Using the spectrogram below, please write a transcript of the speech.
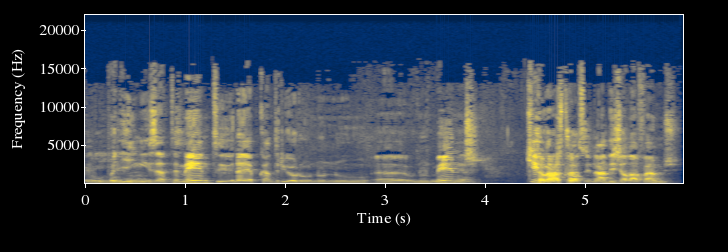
Palhinha. O Palhinha, exatamente. Na época anterior, o Nuno, uh, o Nuno Mendes. Que agora está lesionado e já lá vamos.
